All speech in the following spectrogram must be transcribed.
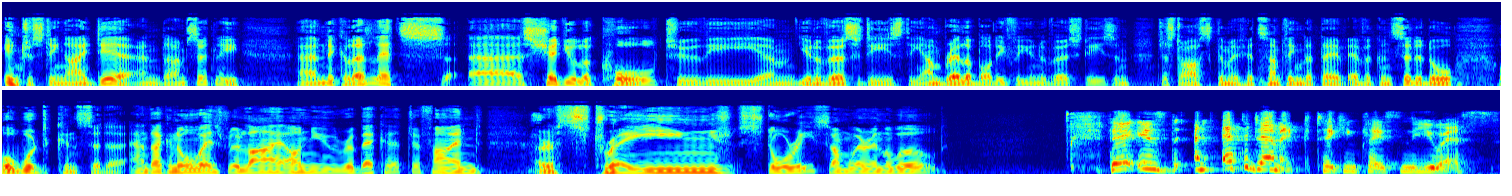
interesting idea, and I'm certainly uh, Nicola, let's uh, schedule a call to the um, universities, the umbrella body for universities, and just ask them if it's something that they've ever considered or, or would consider. And I can always rely on you, Rebecca, to find a strange story somewhere in the world. There is an epidemic taking place in the US,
